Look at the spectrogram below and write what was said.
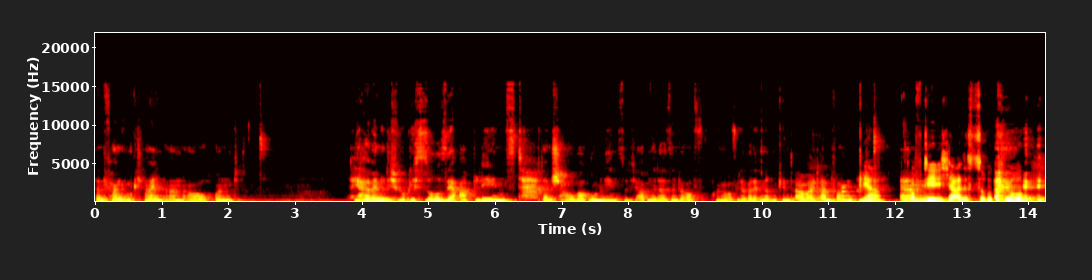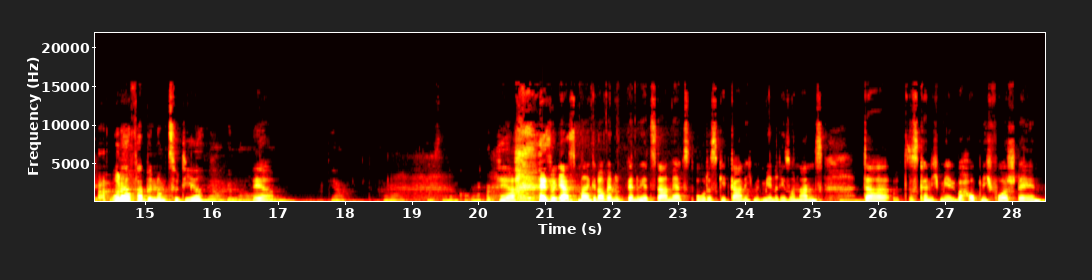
dann fang im Kleinen an auch. Und ja, wenn du dich wirklich so sehr ablehnst, dann schau, warum lehnst du dich ab. Ne? Da sind wir auch, können wir auch wieder bei der inneren Kindarbeit anfangen. Ja, ähm, auf die ich ja alles zurückführe. ja. Oder? Verbindung ja. zu dir? Ja, genau. Ja. Ja, also erstmal, genau, wenn du, wenn du jetzt da merkst, oh, das geht gar nicht mit mir in Resonanz, mhm. da, das kann ich mir überhaupt nicht vorstellen,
